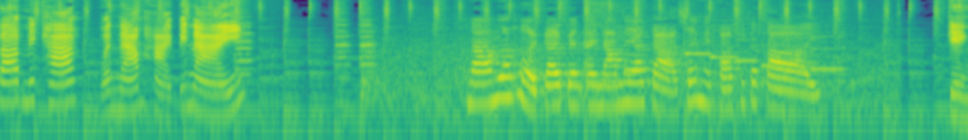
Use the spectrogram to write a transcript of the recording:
ทราบไหมคะ ว่าน้ำหายไปไหน น้ำระเหยกลายเป็นไอน้ำในอากาศใช่ไหมคะพี่กระต่าย เก่ง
